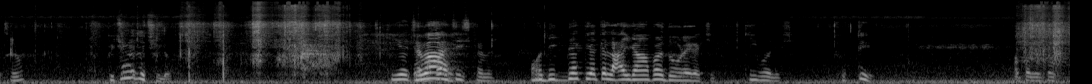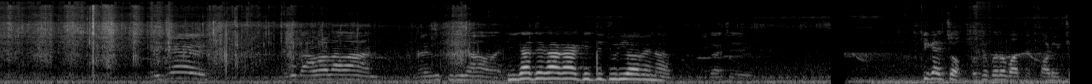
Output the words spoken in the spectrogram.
গেছে পিছনে তো ছিল। কি হয়েছে? কেন? ওদিক দিয়ে কি একটা লাল জামা পরে দৌড়ে গেছে। কি বলিস? সত্যি? আপাতত। আমার বাগান ঠিক আছে কাকা কিছু চুরি হবে না। ঠিক আছে। ঠিক আছে চ ওসব কথা বাদ দে পারবি চ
